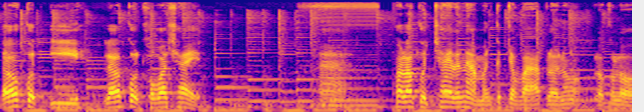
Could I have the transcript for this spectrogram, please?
แล้วก็กด E แล้วกกดคาว่าใช่ อ่า พอเรากดใช่แล้วเนี่ย มันก็จะวาร์ปแล้วเนาะ เราก็รอ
